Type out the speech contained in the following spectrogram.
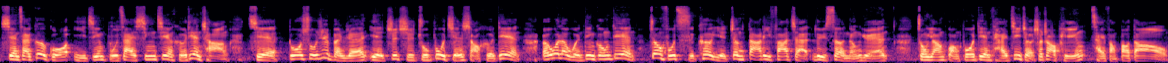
现在各国已经不再新建核电厂，且多数日本人也支持逐步减少核电。电，而为了稳定供电，政府此刻也正大力发展绿色能源。中央广播电台记者肖兆平采访报道。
